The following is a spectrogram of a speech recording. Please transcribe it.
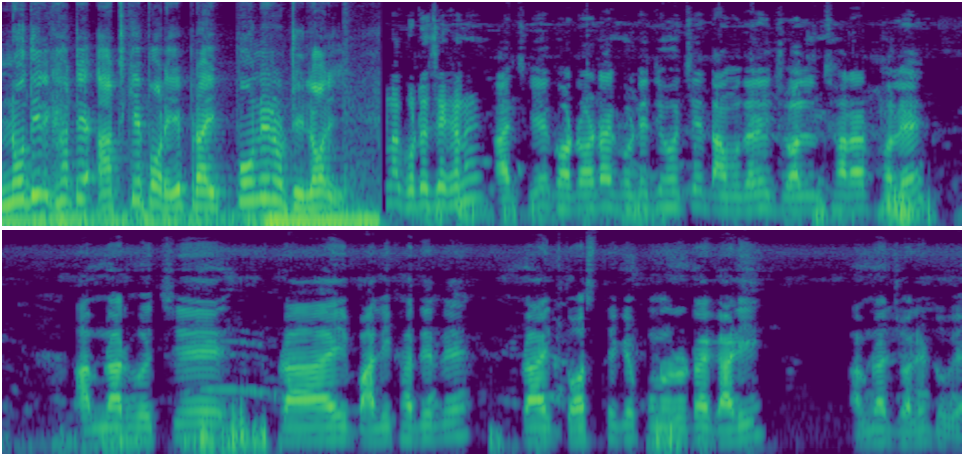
নদীর ঘাটে আটকে পড়ে প্রায় পনেরোটি লরি। ঘটেছে এখানে? আজকে ঘটনাটা ঘটেছে হচ্ছে দামোদরে জল ছাড়ার ফলে। আপনার হচ্ছে প্রায় বালিখাদের প্রায় দশ থেকে পনেরোটা গাড়ি আপনার জলে ডুবে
